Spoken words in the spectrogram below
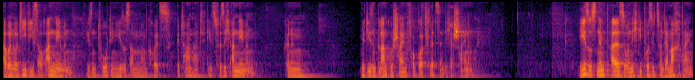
Aber nur die, die es auch annehmen, diesen Tod, den Jesus am, am Kreuz getan hat, die es für sich annehmen, können mit diesem Blankoschein vor Gott letztendlich erscheinen. Jesus nimmt also nicht die Position der Macht ein,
